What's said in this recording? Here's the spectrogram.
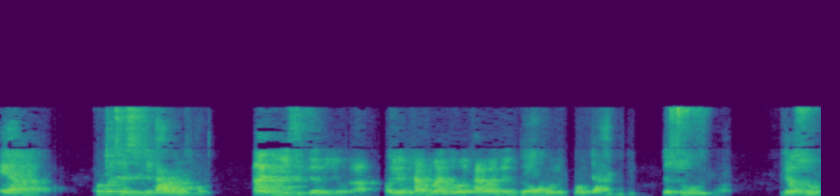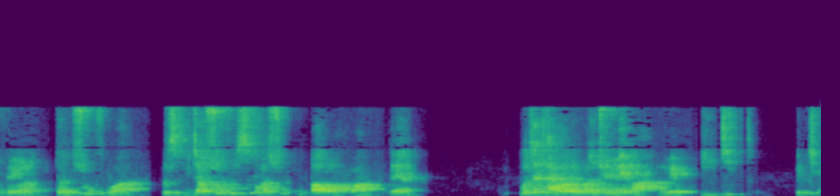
哎呀，会不会这是一个大问题？安逸是真的有啦，我觉得台蛮多台湾人都过得过得安逸，比较舒服啊，比较舒服啊，就很舒服啊，不是比较舒服，是他妈舒服爆了，好不好？对啊。我在台湾我完全没办法，我没有底气，对不起。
